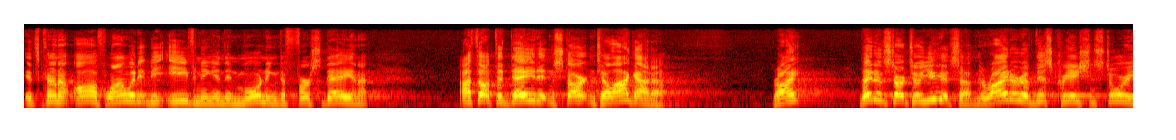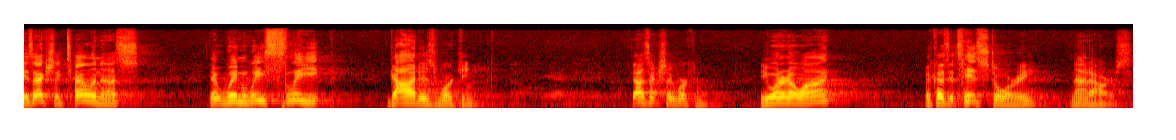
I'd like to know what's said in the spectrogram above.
it's kind of off. Why would it be evening and then morning the first day? And I, I thought the day didn't start until I got up, right? They didn't start till you get something. The writer of this creation story is actually telling us that when we sleep, God is working. God's actually working. You want to know why? Because it's His story, not ours.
